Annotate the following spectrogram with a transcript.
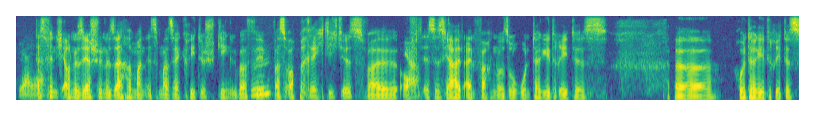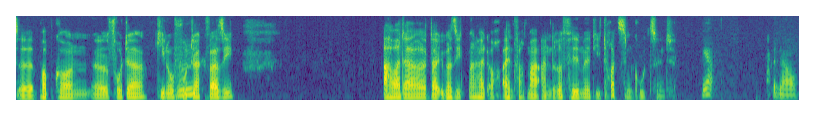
ja, ja. Das finde ich auch eine sehr schöne Sache. Man ist immer sehr kritisch gegenüber Filmen, Mhm. was auch berechtigt ist, weil oft ist es ja halt einfach nur so runtergedrehtes, äh, runtergedrehtes äh, Popcorn-Futter, Kinofutter Mhm. quasi. Aber da, da übersieht man halt auch einfach mal andere Filme, die trotzdem gut sind, genau.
